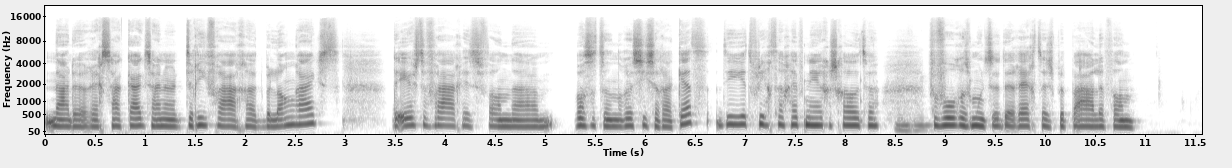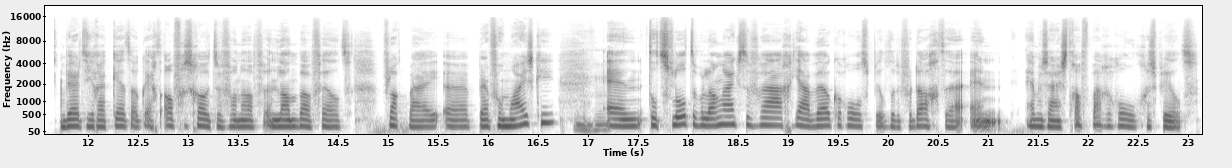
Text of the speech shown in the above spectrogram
naar de rechtszaak kijkt, zijn er drie vragen het belangrijkst. De eerste vraag is van, was het een Russische raket die het vliegtuig heeft neergeschoten? Mm-hmm. Vervolgens moeten de rechters bepalen van, werd die raket ook echt afgeschoten vanaf een landbouwveld vlakbij uh, Performaisky? Mm-hmm. En tot slot de belangrijkste vraag, ja, welke rol speelde de verdachte en hebben zij een strafbare rol gespeeld?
